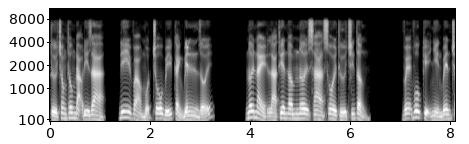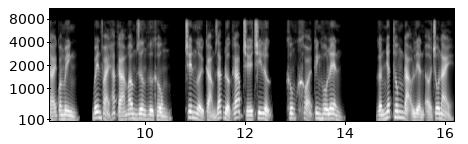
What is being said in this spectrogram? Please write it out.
từ trong thông đạo đi ra, đi vào một chỗ bí cảnh biên giới. Nơi này là thiên âm nơi xa xôi thứ 9 tầng. Vệ vô kỵ nhìn bên trái quan minh, bên phải hắc ám âm dương hư không, trên người cảm giác được gáp chế chi lực, không khỏi kinh hô lên. Gần nhất thông đạo liền ở chỗ này,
